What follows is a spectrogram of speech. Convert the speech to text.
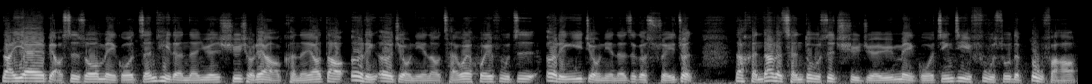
那 EIA 表示说，美国整体的能源需求量可能要到二零二九年哦才会恢复至二零一九年的这个水准。那很大的程度是取决于美国经济复苏的步伐哦。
